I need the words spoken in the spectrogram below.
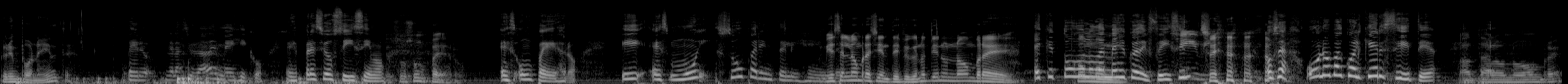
Pero imponente. pero de la Ciudad de México. Es preciosísimo. Eso es un perro. Es un perro. Y es muy súper inteligente. Y es el nombre científico, no tiene un nombre. Es que todo lo de. México es difícil. Sí. O sea, uno va a cualquier sitio Hasta los nombres.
